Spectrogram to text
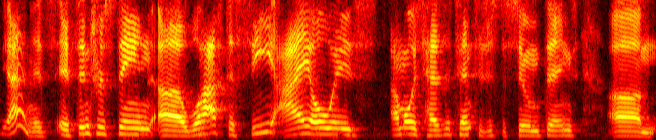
yeah, it's it's interesting. Uh, we'll have to see. I always I'm always hesitant to just assume things. Um,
